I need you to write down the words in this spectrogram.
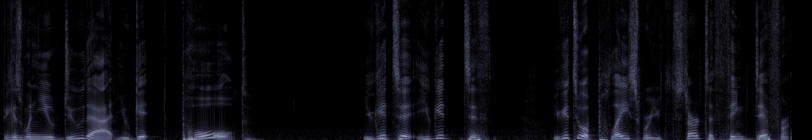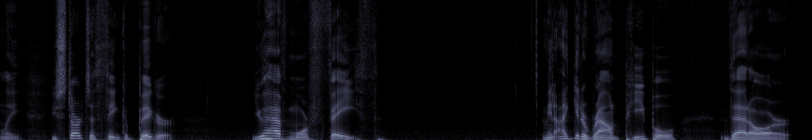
Because when you do that, you get pulled you get to you get to you get to a place where you start to think differently. You start to think bigger. You have more faith. I mean, I get around people that are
